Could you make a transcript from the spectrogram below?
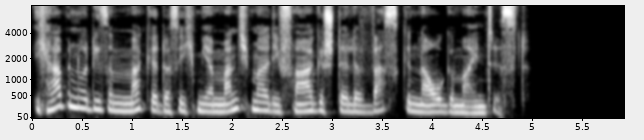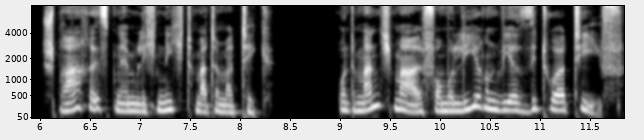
Ich habe nur diese Macke, dass ich mir manchmal die Frage stelle, was genau gemeint ist. Sprache ist nämlich nicht Mathematik. Und manchmal formulieren wir situativ.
